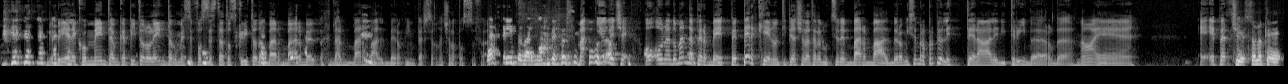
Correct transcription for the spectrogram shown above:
Gabriele commenta un capitolo lento come se fosse stato scritto da Barbalbero, dal Barbalbero in persona, ce la posso fare. L'ha scritto Barbalbero. Ma io invece ho, ho, una domanda per Beppe: perché non ti piace la traduzione Barbalbero? Mi sembra proprio letterale di Treebird, no? È, è, è per... Sì, è solo che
